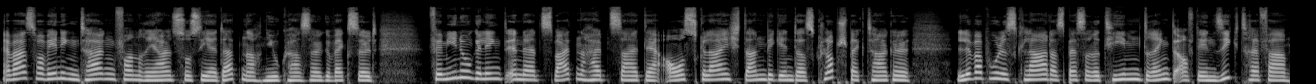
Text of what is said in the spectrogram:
Er war es vor wenigen Tagen von Real Sociedad nach Newcastle gewechselt. Firmino gelingt in der zweiten Halbzeit der Ausgleich, dann beginnt das Kloppspektakel. Liverpool ist klar das bessere Team, drängt auf den Siegtreffer.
